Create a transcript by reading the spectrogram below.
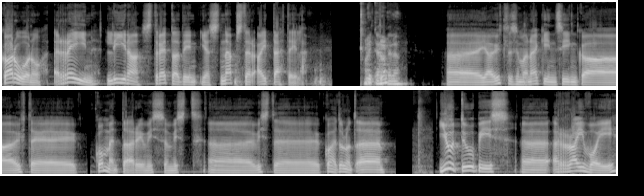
Karuonu, Rein, Liina, Stretadin ja Snapster, aitäh teile. aitäh teile. ja ühtlasi ma nägin siin ka ühte kommentaari, mis on vist, vist äh, kohe tulnud. Youtube'is äh, Raivoi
